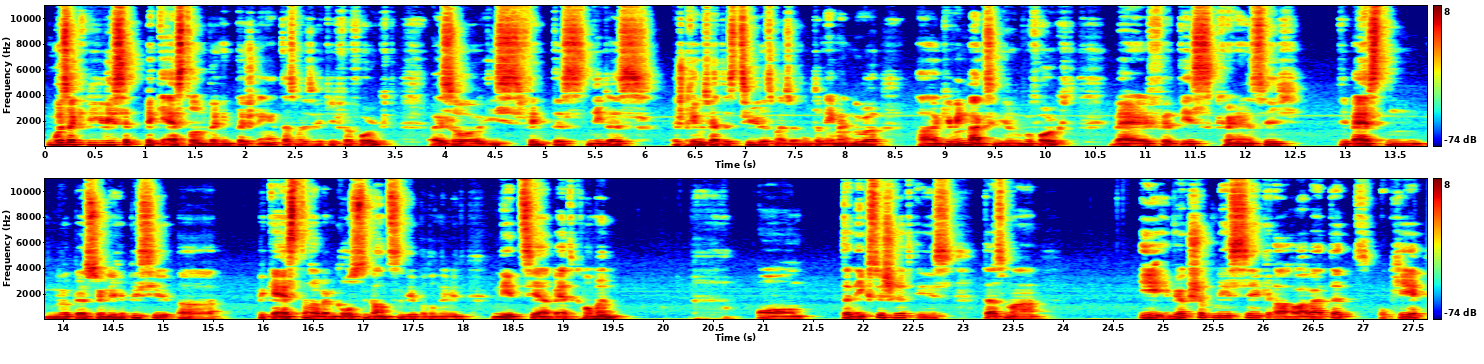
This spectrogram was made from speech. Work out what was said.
muss eine gewisse Begeisterung dahinter stehen, dass man das wirklich verfolgt. Also ich finde das nicht als erstrebenswertes Ziel, dass man als Unternehmen nur äh, Gewinnmaximierung verfolgt, weil für das können sich die meisten nur persönlich ein bisschen äh, begeistern, aber im Großen und Ganzen wird man dann nämlich nicht sehr weit kommen. Und der nächste Schritt ist, dass man eh workshopmäßig äh, arbeitet, okay,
